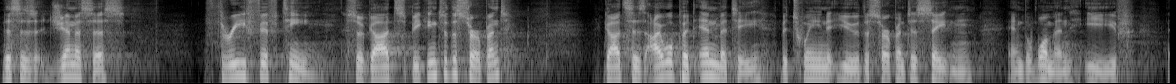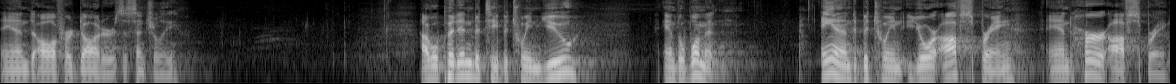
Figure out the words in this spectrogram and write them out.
This is Genesis 3:15. So God speaking to the serpent, God says, "I will put enmity between you, the serpent is Satan, and the woman, Eve, and all of her daughters essentially. I will put enmity between you and the woman, and between your offspring and her offspring.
